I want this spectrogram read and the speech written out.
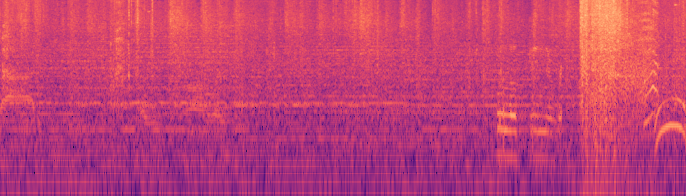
God. Pull up in the. ra- Ooh,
